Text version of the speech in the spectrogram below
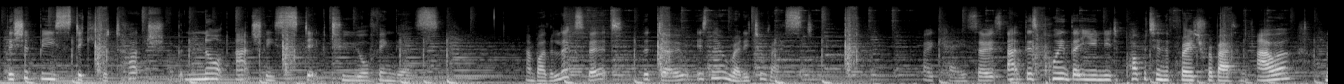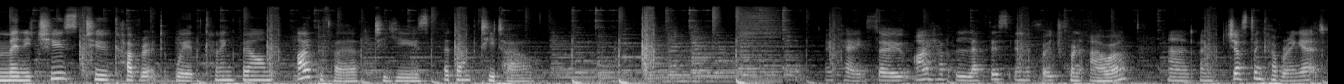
This should be sticky to touch, but not actually stick to your fingers. And by the looks of it, the dough is now ready to rest. Okay, so it's at this point that you need to pop it in the fridge for about an hour and then you choose to cover it with cling film. I prefer to use a damp tea towel. Okay, so I have left this in the fridge for an hour and I'm just uncovering it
